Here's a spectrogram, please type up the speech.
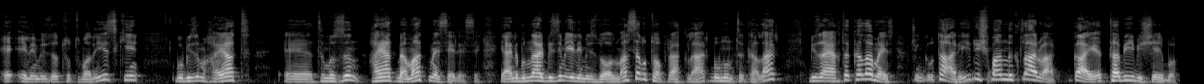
e, elimizde tutmalıyız ki bu bizim hayatımızın hayat memat meselesi. Yani bunlar bizim elimizde olmazsa bu topraklar, bu mıntıkalar biz ayakta kalamayız. Çünkü bu tarihi düşmanlıklar var. Gayet tabii bir şey bu.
